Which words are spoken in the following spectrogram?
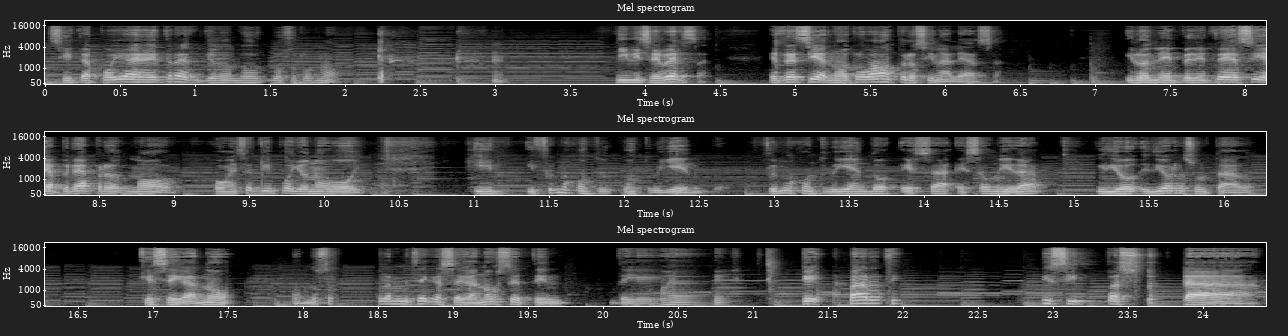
si te apoyas el 3, yo no, nosotros no. y viceversa. Él decía, nosotros vamos, pero sin alianza. Y los independientes decían, pero, pero no, con ese tipo yo no voy. Y, y fuimos construyendo fuimos construyendo esa, esa unidad y dio, y dio resultado que se ganó, no solamente que se ganó 70, que participación, la,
